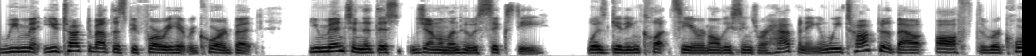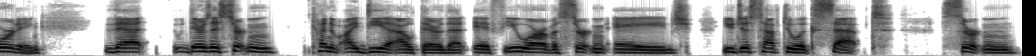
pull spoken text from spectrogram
we met. you talked about this before we hit record, but you mentioned that this gentleman who was 60 was getting klutzier and all these things were happening. And we talked about off the recording that there's a certain kind of idea out there that if you are of a certain age, you just have to accept certain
